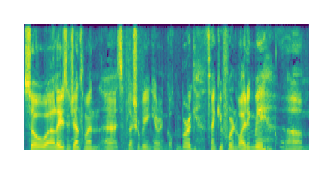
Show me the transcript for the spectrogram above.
So, uh, ladies and gentlemen, uh, it's a pleasure being here in Gothenburg. Thank you for inviting me. Um,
